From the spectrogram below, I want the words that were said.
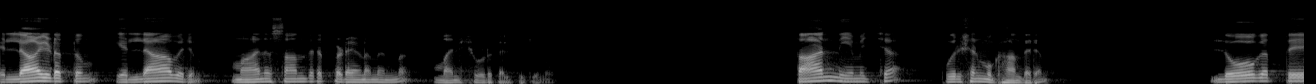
എല്ലായിടത്തും എല്ലാവരും മാനസാന്തരപ്പെടണമെന്ന് മനുഷ്യോട് കൽപ്പിക്കുന്നു. താൻ നിയമിച്ച പുരുഷൻ മുഖാന്തരം ലോകത്തെ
